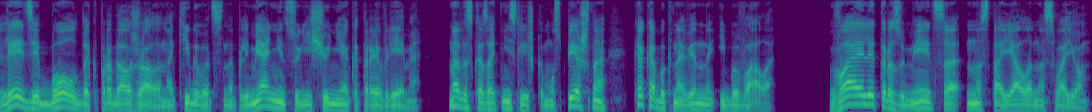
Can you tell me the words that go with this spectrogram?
Леди Болдок продолжала накидываться на племянницу еще некоторое время. Надо сказать, не слишком успешно, как обыкновенно и бывало. Вайлет, разумеется, настояла на своем.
